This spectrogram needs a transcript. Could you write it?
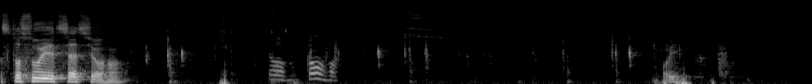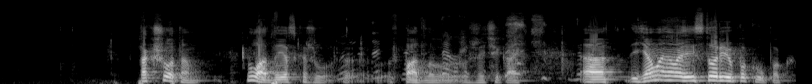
стосується цього. Кого? Кого? Ой. Так що там? Ну ладно, я скажу. Ну, Е, Впадло давай. вже чекати. Е, Я маю на увазі історію покупок.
